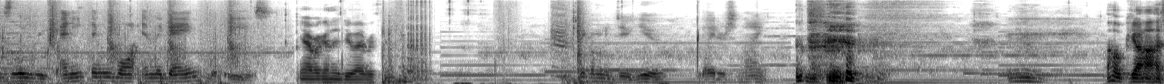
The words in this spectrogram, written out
easily reach anything we want in the game with ease. Yeah, we're gonna do everything. I think I'm gonna do you later tonight. Mm. oh God.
